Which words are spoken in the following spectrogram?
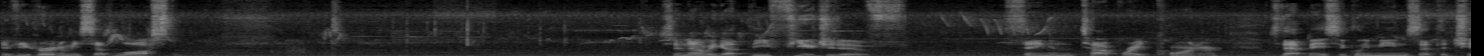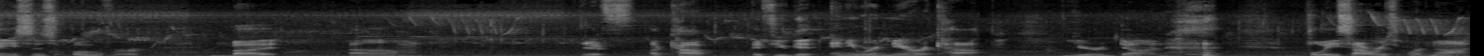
If you heard him, he said lost them. So now we got the fugitive thing in the top right corner. So that basically means that the chase is over, but um, if a cop if you get anywhere near a cop, you're done. Police hours or not.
